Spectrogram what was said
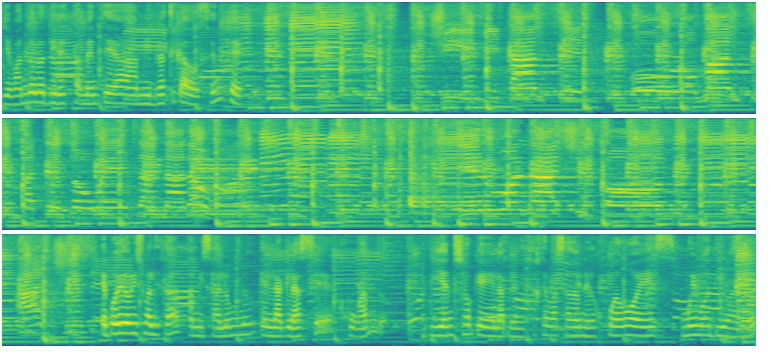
llevándolos directamente a mi práctica docente. He podido visualizar a mis alumnos en la clase jugando. Pienso que el aprendizaje basado en el juego es muy motivador.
